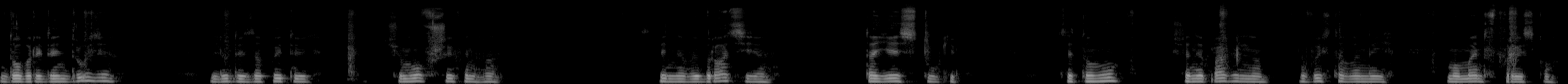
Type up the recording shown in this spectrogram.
Добрий день, друзі. Люди запитують, чому в шифінга сильна вібрація та є стукіт. Це тому, що неправильно виставлений момент вприску.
